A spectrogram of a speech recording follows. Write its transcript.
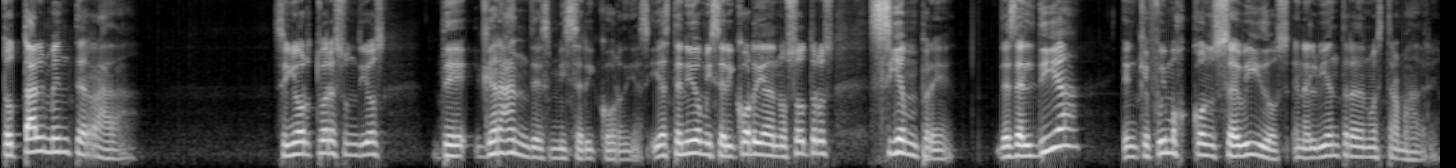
Totalmente errada. Señor, tú eres un Dios de grandes misericordias y has tenido misericordia de nosotros siempre, desde el día en que fuimos concebidos en el vientre de nuestra madre.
